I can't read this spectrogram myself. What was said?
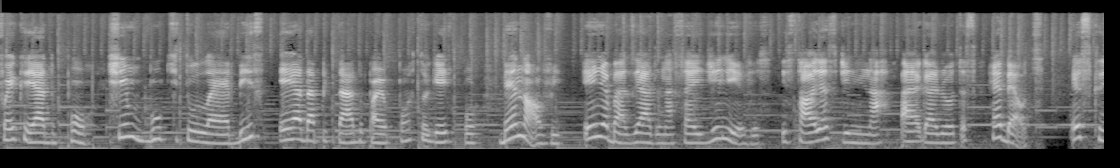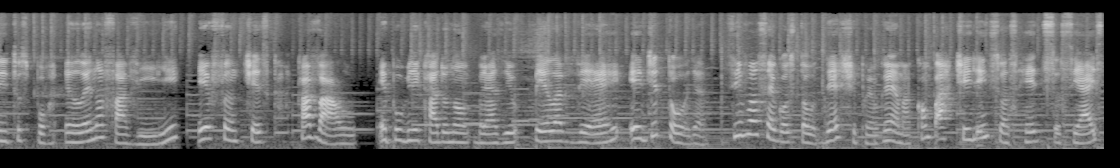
foi criado por Timbuktu Labs e adaptado para o português por B9. Ele é baseado na série de livros Histórias de Ninar para Garotas Rebeldes, escritos por Helena Favilli e Francesca Cavallo, e publicado no Brasil pela VR Editora. Se você gostou deste programa, compartilhe em suas redes sociais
